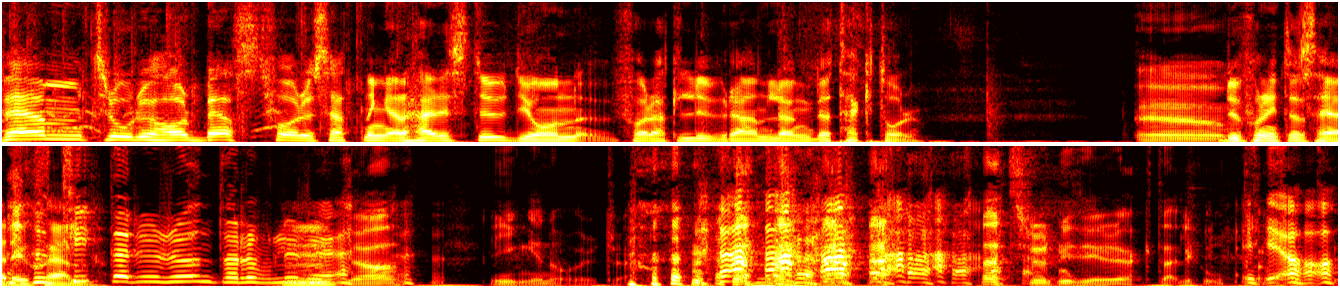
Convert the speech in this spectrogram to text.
Vem tror du har bäst förutsättningar här i studion för att lura en lögndetektor? Eh, Du får inte säga dig själv. Tittar du runt, vad rolig du är. Ja, ingen av er tror jag. jag tror ni är rökta allihopa. Ja.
